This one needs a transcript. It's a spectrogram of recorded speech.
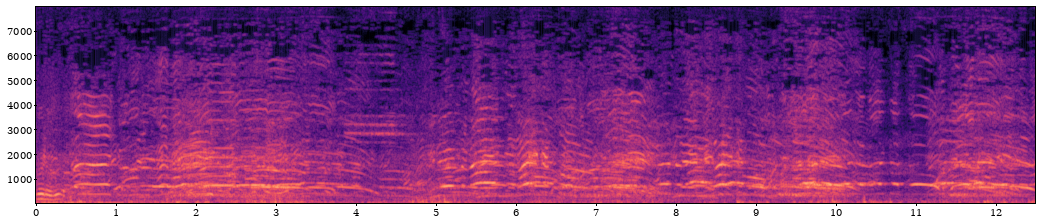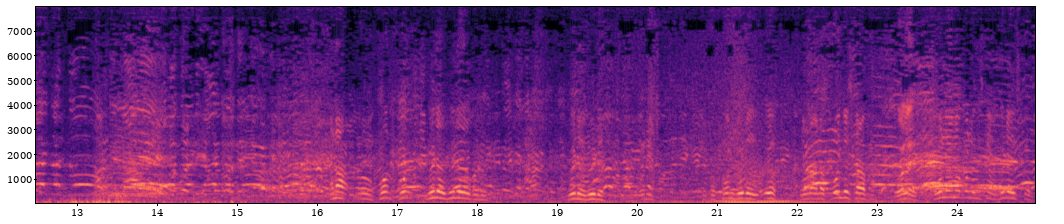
Good phone phone video video ఒకటి. Video video. Phone video. Phone phone తీసుకురా. ఫోన్ అయినా ఫోన్ తీసుకురా వీడియో తీసుకురా.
